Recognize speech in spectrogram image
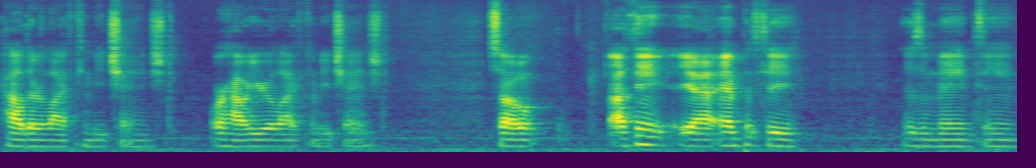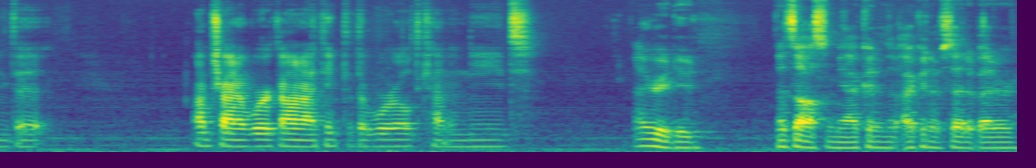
how their life can be changed or how your life can be changed. So I think, yeah, empathy is the main thing that I'm trying to work on. I think that the world kind of needs. I agree, dude. That's awesome. Yeah, I couldn't I couldn't have said it better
